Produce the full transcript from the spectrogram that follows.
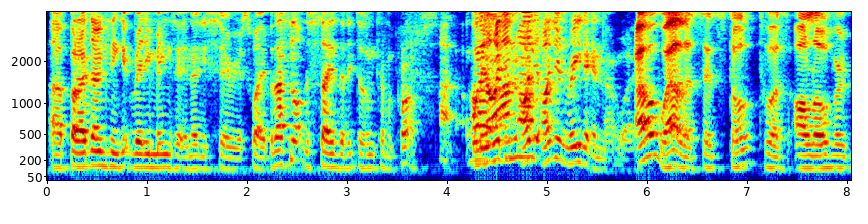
uh, but I don't think it really means it in any serious way. But that's not to say that it doesn't come across. Uh, I well, mean, I didn't, not- I, I didn't read it in that way. Oh well, it's it's told to us all over,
